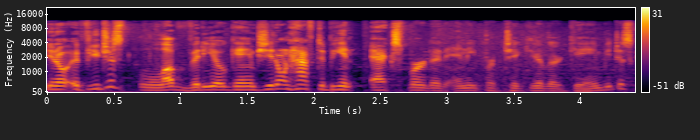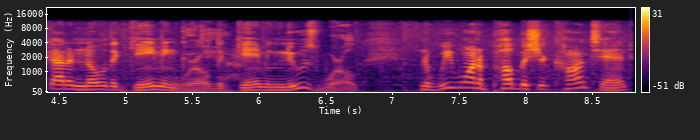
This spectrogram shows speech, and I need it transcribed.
you know, if you just love video games, you don't have to be an expert at any particular game. You just got to know the gaming world, the gaming news world. And we want to publish your content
